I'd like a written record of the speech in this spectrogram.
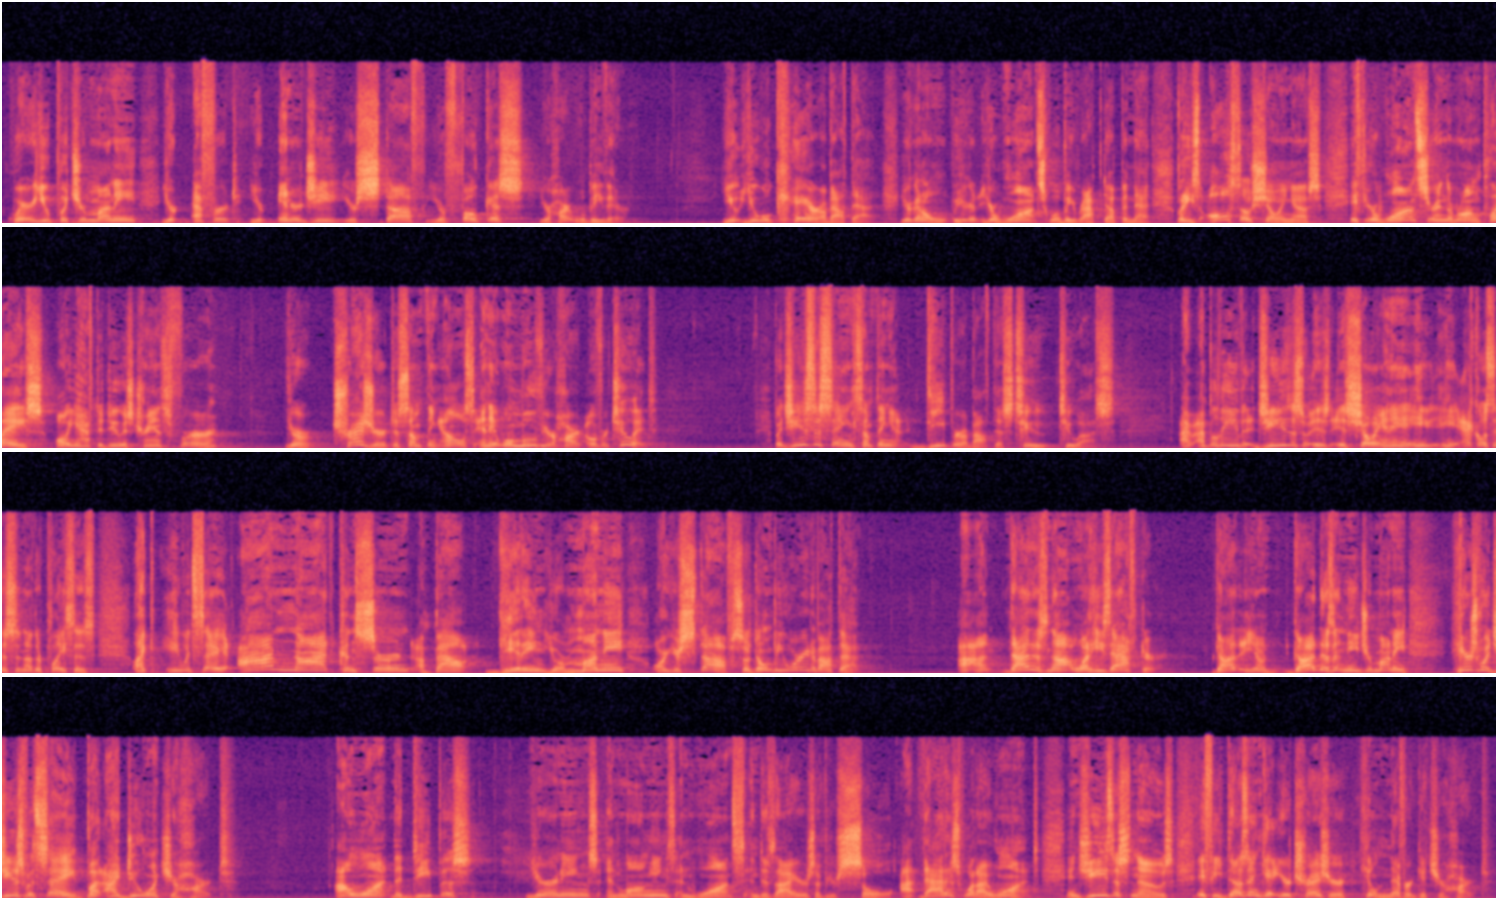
Where you put your money, your effort, your energy, your stuff, your focus, your heart will be there. You, you will care about that. You're gonna, you're your wants will be wrapped up in that. But he's also showing us if your wants are in the wrong place, all you have to do is transfer your treasure to something else and it will move your heart over to it. But Jesus is saying something deeper about this too to us. I, I believe Jesus is, is showing, and he, he echoes this in other places. Like he would say, I'm not concerned about getting your money or your stuff, so don't be worried about that. I, that is not what he's after. God, you know, God doesn't need your money. Here's what Jesus would say, but I do want your heart. I want the deepest yearnings and longings and wants and desires of your soul. I, that is what I want. And Jesus knows if He doesn't get your treasure, He'll never get your heart.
